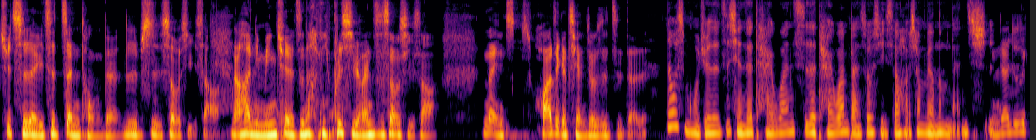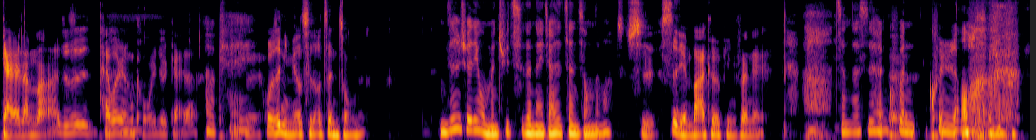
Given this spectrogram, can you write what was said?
去吃了一次正统的日式寿喜烧，然后你明确的知道你不喜欢吃寿喜烧。那你花这个钱就是值得的。那为什么我觉得之前在台湾吃的台湾版寿喜烧好像没有那么难吃？人家就是改了嘛，就是台湾人口味就改了。Oh, OK，对，或者是你没有吃到正宗的。你真的确定我们去吃的那家是正宗的吗？是四点八颗评分诶啊，真的是很困困扰。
